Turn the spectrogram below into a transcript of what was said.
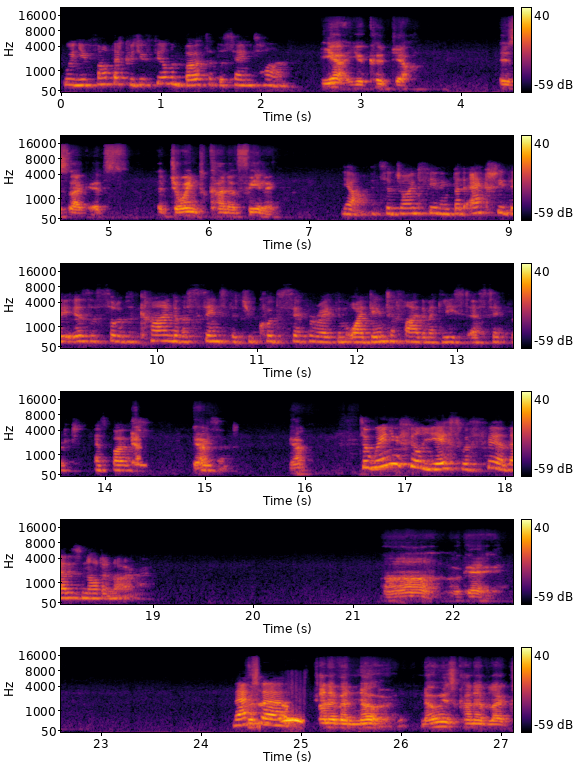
When you felt that, could you feel them both at the same time? Yeah, you could, yeah. It's like it's a joint kind of feeling. Yeah, it's a joint feeling, but actually there is a sort of a kind of a sense that you could separate them or identify them at least as separate, as both Yeah. Yeah. present. Yeah. So when you feel yes with fear, that is not a no. Ah, okay. That's a no kind of a no. No is kind of like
